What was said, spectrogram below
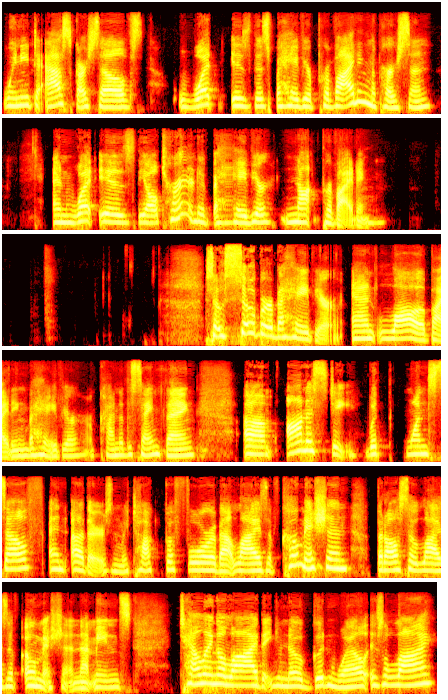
we need to ask ourselves what is this behavior providing the person? And what is the alternative behavior not providing? So sober behavior and law-abiding behavior are kind of the same thing. Um, honesty with oneself and others. And we talked before about lies of commission but also lies of omission. That means telling a lie that you know good and well is a lie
